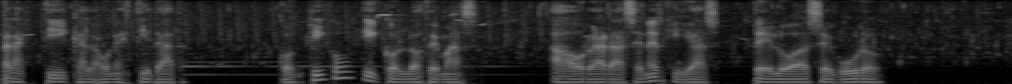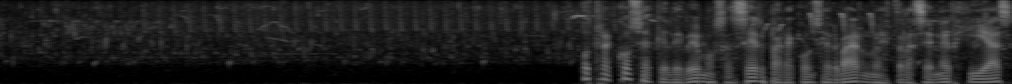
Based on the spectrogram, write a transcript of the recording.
Practica la honestidad, contigo y con los demás. Ahorrarás energías, te lo aseguro. Otra cosa que debemos hacer para conservar nuestras energías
